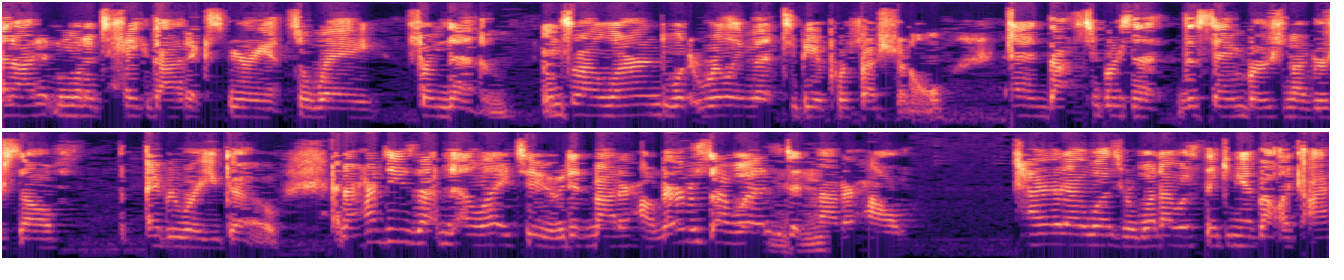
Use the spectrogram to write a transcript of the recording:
And I didn't want to take that experience away from them. And so I learned what it really meant to be a professional. And that's to present the same version of yourself everywhere you go. And I had to use that in LA too. It didn't matter how nervous I was, mm-hmm. it didn't mm-hmm. matter how tired I was or what I was thinking about. Like I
